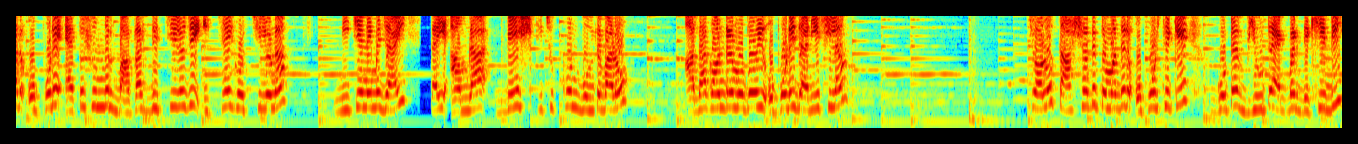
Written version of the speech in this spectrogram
আর ওপরে এত সুন্দর বাতাস দিচ্ছিল যে ইচ্ছাই হচ্ছিল না। নিচে নেমে যাই, তাই আমরা বেশ কিছুক্ষণ বলতে পারো, আধা ঘণ্টার মতো ওই ওপরেই দাঁড়িয়েছিলাম। চলো তার সাথে তোমাদের ওপর থেকে গোটা ভিউটা একবার দেখিয়ে দিই।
